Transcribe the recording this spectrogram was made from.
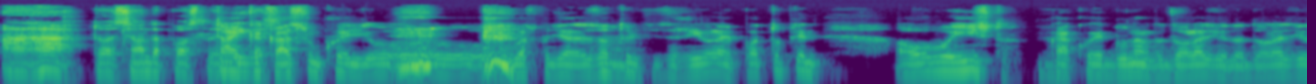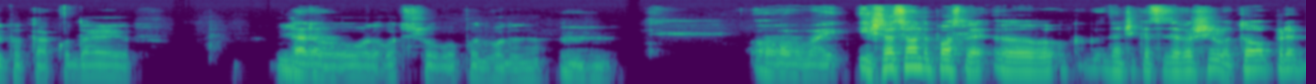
Aha, to se onda posle... Taj kakastrum koji je gospođa Zotović zaživala je potopljen, a ovo je isto, kako je Dunav dolazio, da dolazio, to tako da je i Da, to da. otišlo pod vodu. Da. Mhm. Ovaj, I šta se onda posle, uh, znači kad se završilo to, pre,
